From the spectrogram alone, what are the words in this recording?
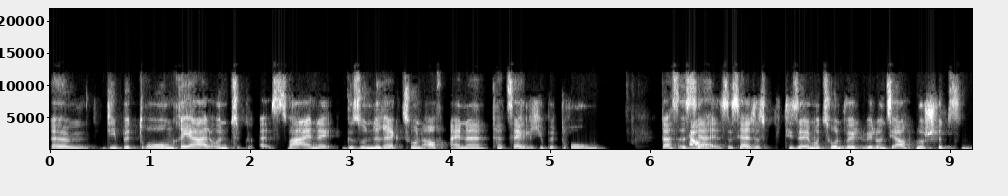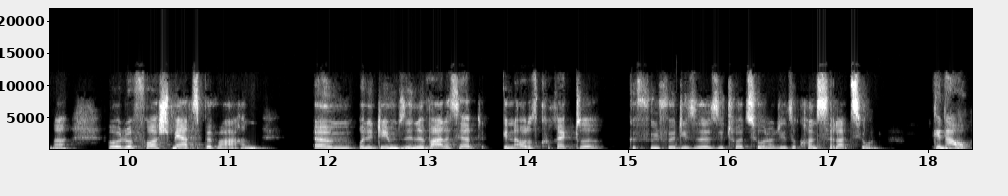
ähm, die Bedrohung real und es war eine gesunde Reaktion auf eine tatsächliche Bedrohung. Das ist ja, ja es ist ja, das, diese Emotion will, will uns ja auch nur schützen ne? oder vor Schmerz bewahren. Ähm, und in dem Sinne war das ja genau das korrekte Gefühl für diese Situation oder diese Konstellation. Genau.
